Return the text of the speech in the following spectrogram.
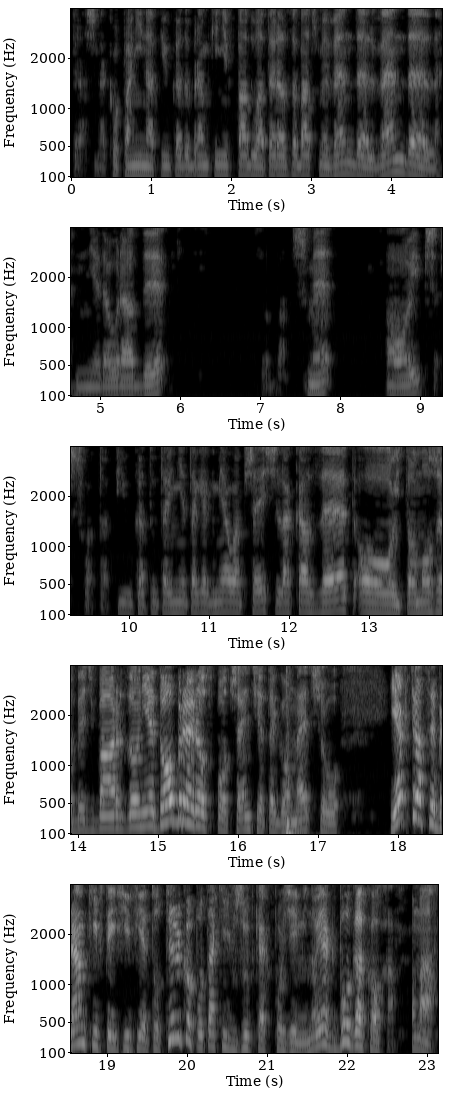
Straszna kopanina, piłka do bramki nie wpadła. Teraz zobaczmy Wendel, Wendel nie dał rady. Zobaczmy. Oj, przeszła ta piłka tutaj nie tak jak miała przejść Lacazette. Oj, to może być bardzo niedobre rozpoczęcie tego meczu. Jak tracę bramki w tej Fifie, to tylko po takich wrzutkach po ziemi. No jak Boga kocha. Ma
